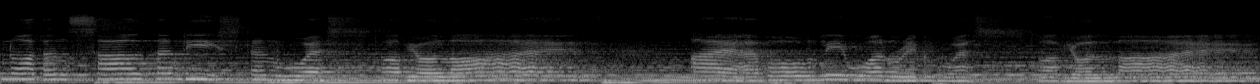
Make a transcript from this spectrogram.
North and south and east and west of your life. I have only one request of your life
